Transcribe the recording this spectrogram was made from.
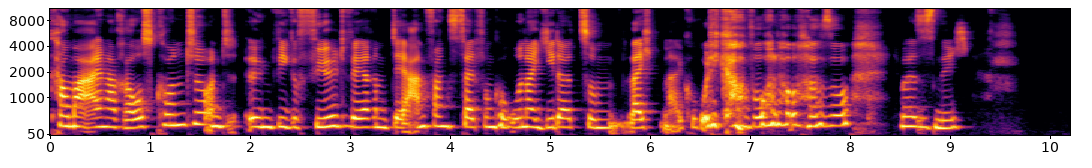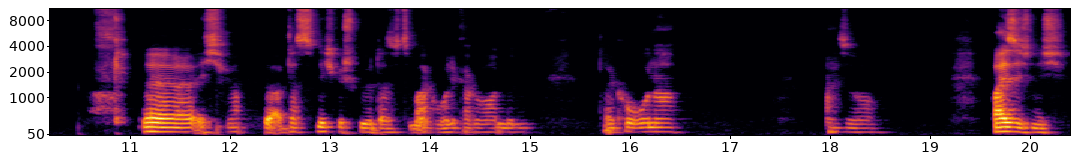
kaum mal einer raus konnte und irgendwie gefühlt während der Anfangszeit von Corona jeder zum leichten Alkoholiker wurde oder so. Ich weiß es nicht. Äh, ich habe das nicht gespürt, dass ich zum Alkoholiker geworden bin bei Corona. Also, weiß ich nicht.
